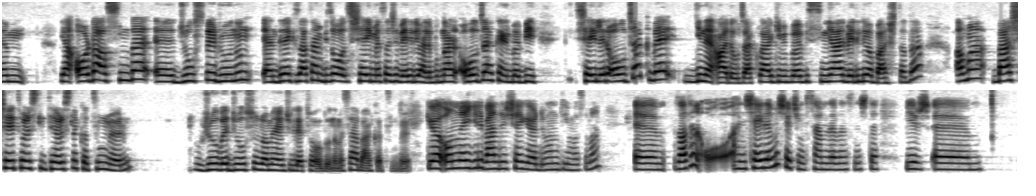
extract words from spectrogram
Em, ya orada aslında e, Jules ve Rue'nun yani direkt zaten bize o şey mesajı veriliyor. Hani bunlar olacak hani böyle bir şeyleri olacak ve yine ayrılacaklar gibi böyle bir sinyal veriliyor başta da. Ama ben şey teorisine, teorisine katılmıyorum. Rue ve Jules'un Romeo ve Juliet olduğuna mesela ben katılmıyorum. Girl, onunla ilgili ben de bir şey gördüm onu diyeyim o zaman. Ee, zaten o, hani şey demiş ya çünkü Sam Levinson işte bir e,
